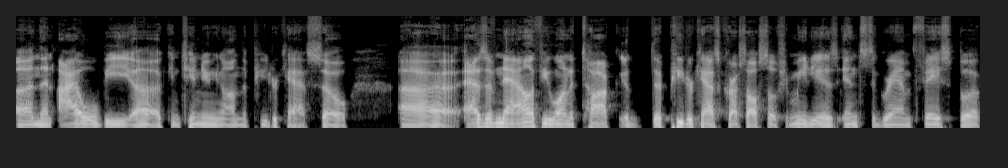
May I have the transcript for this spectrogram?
uh, and then I will be uh, continuing on the Pewtercast. So. Uh, as of now, if you want to talk uh, the Pewtercast across all social medias, Instagram, Facebook,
